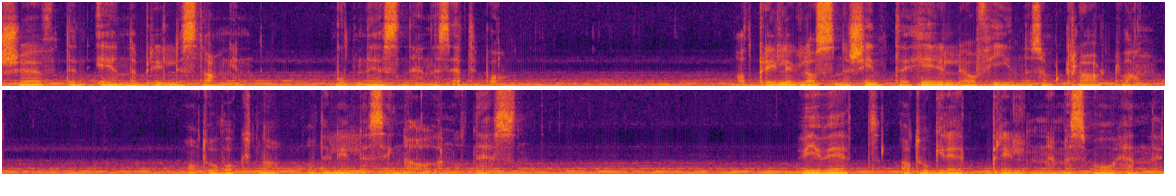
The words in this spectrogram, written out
skjøv den ene brillestangen mot nesen hennes etterpå. At brilleglassene skinte hele og fine som klart vann. Og at hun våkna av det lille signalet mot nesen. Vi vet at hun grep brillene med små hender,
